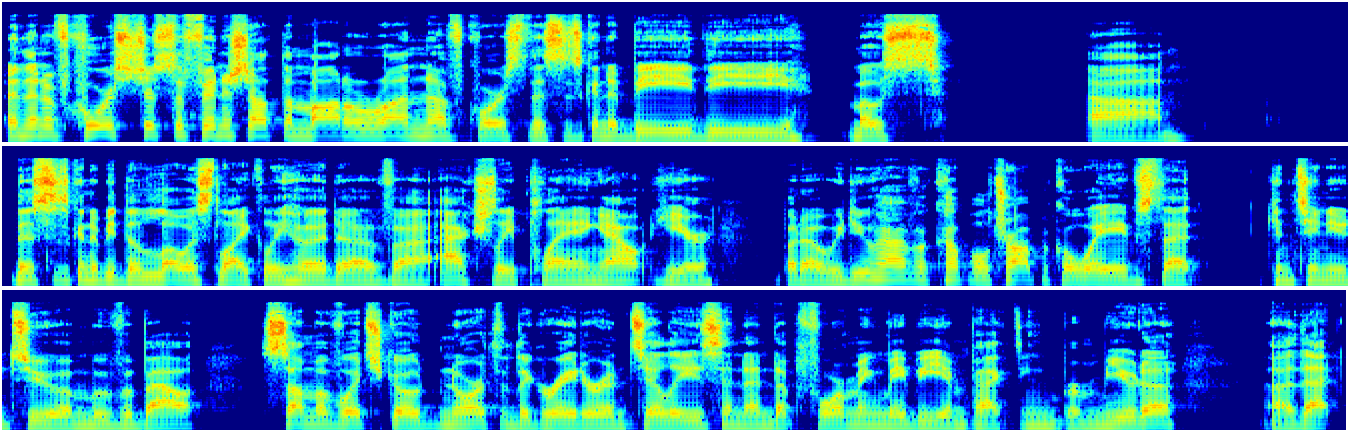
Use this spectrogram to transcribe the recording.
And then, of course, just to finish out the model run, of course, this is going to be the most, uh, this is going to be the lowest likelihood of uh, actually playing out here. But uh, we do have a couple tropical waves that continue to uh, move about some of which go north of the Greater Antilles and end up forming, maybe impacting Bermuda. Uh, that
